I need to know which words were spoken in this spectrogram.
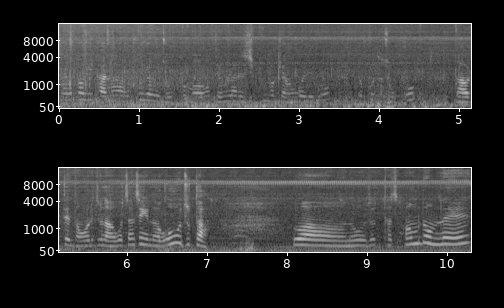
차박이 가능하고 풍경이 좋고 뭐 대물날에서 10분밖에 안 걸리고 여포도 좋고 나올 땐 덩어리도 나오고 짠챙이도 나오고 오 좋다. 우와 너무 좋다. 저 아무도 없네.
